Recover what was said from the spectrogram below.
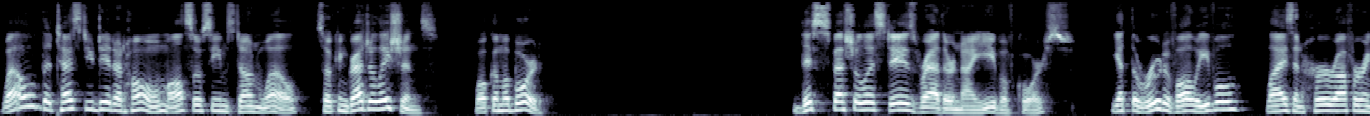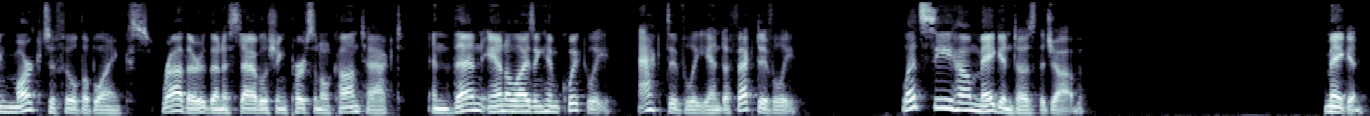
well, the test you did at home also seems done well, so congratulations. Welcome aboard. This specialist is rather naive, of course, yet the root of all evil lies in her offering Mark to fill the blanks, rather than establishing personal contact, and then analyzing him quickly, actively, and effectively. Let's see how Megan does the job. Megan.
